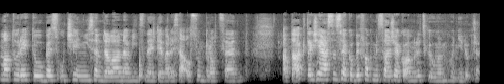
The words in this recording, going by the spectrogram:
Maturitu bez učení jsem dala na víc než 98% a tak, takže já jsem si jako by fakt myslela, že jako anglicky umím hodně dobře.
